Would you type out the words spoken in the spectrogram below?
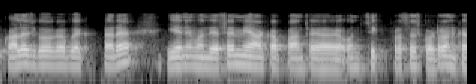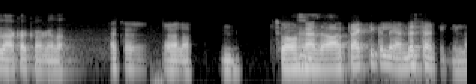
ಕಾಲೇಜ್ಗೆ ಹೋಗಬೇಕಾದ್ರೆ ಏನೇ ಒಂದು ಎಫ್ ಎಂ ಎ ಹಾಕಪ್ಪ ಅಂತ ಒಂದು ಚಿಕ್ಕ ಪ್ರೊಸೆಸ್ ಕೊಟ್ರೆ ಅವ್ನ ಕೈಲಿ ಹಾಕಕ್ಕಾಗಲ್ಲ. ಪ್ರಾಕ್ಟಿಕಲ್ ಅಂಡರ್ಸ್ಟ್ಯಾಂಡಿಂಗ್ ಇಲ್ಲ.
